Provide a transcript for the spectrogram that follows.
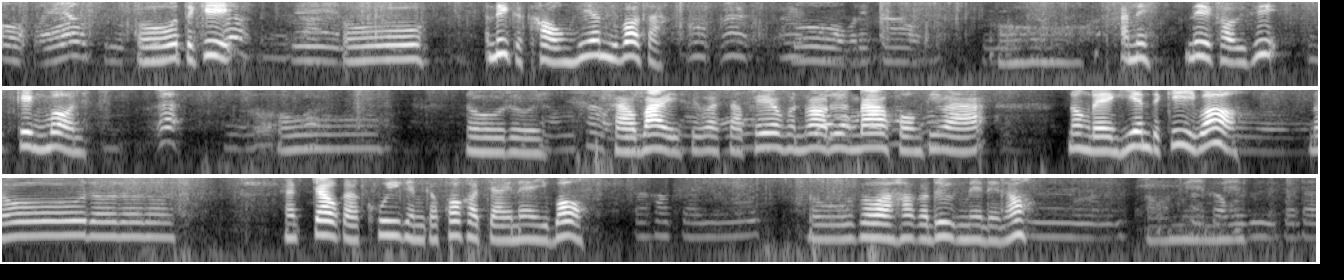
ออกแล้วโอ้ตะกี้แม่โอ้อันนี้ก็เขาโรงเฮียนอยู่บ่ซะโอ้ ไม่ได้เข้าโอ้อันนี้นี่เขาอยู่พี่เก่งบ่นี่โอ้โดยโดยสาวใบสิว่าสาวเพลเพิ่นเว้าเรื่องดาวของที่ว่าน้องแดงเฮียนตะกี้บ่โดยโดยโดยโดยฮักเจ้าก็คุยกันกับพ่อเข้าใจแน่อยู่บ่เข้าใจอยู่โดยเพราะว่าเฮาก็ดึกแน่เด้เนาะอืมเอาแม่นเขาแม่นดื้อก็ได้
